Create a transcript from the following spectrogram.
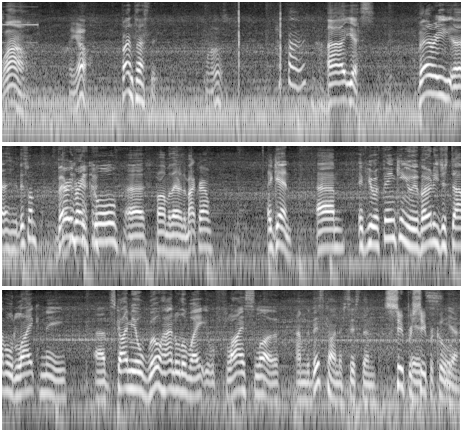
Wow, There you go. fantastic. One of those. Uh, yes, very. Uh, this one, very very cool. Uh, farmer there in the background. Again, um, if you were thinking you have only just dabbled like me, uh, the SkyMule will handle the weight. It will fly slow, and with this kind of system, Super, super cool. Yeah.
